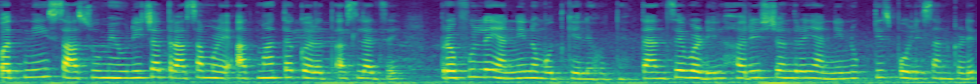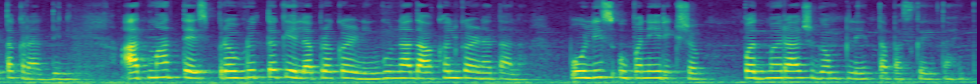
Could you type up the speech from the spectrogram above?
पत्नी, सासू, मेहुणीच्या त्रासामुळे आत्महत्या करत असल्याचे प्रफुल्ल यांनी नमूद केले होते. त्यांचे वडील हरिश्चंद्र यांनी नुकतीच पोलिसांकडे तक्रार दिली. आत्महत्येस प्रवृत्त केल्याप्रकरणी गुन्हा दाखल करण्यात आला. पोलीस उपनिरीक्षक पद्मराज गंपले तपास करीत आहेत.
